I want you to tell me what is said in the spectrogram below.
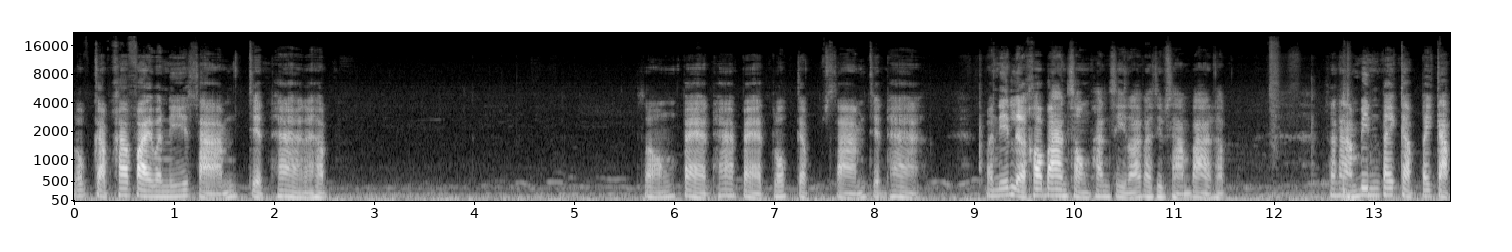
ลบกับค่าไฟวันนี้สามเจ็ดห้านะครับ สองแปดห้าแปดลบกับสามเจ็ดห้าวันนี้เหลือเข้าบ้านสองพันสี่ร้อยแปดสิบสามบาทครับ สนามบินไปกลับไปกลับ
